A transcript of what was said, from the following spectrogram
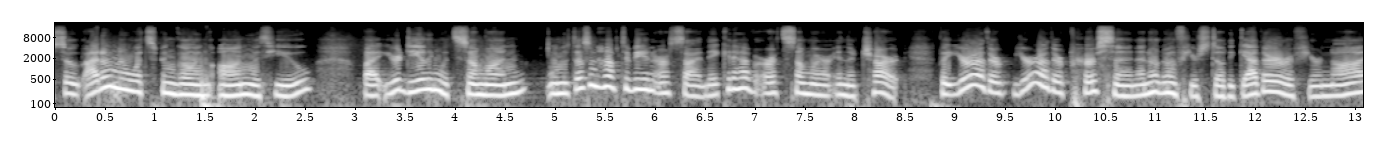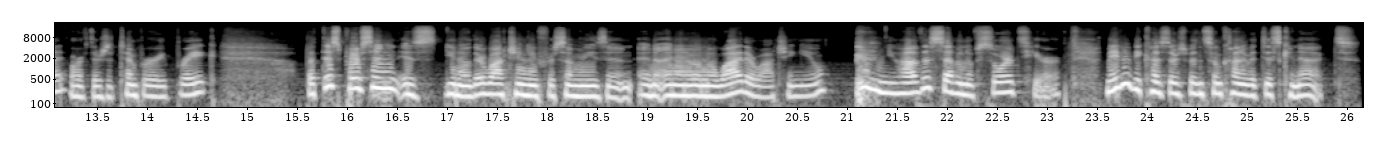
So I don't know what's been going on with you, but you're dealing with someone, and it doesn't have to be an Earth sign. They could have Earth somewhere in the chart, but your other your other person. I don't know if you're still together, or if you're not, or if there's a temporary break. But this person is, you know, they're watching you for some reason, and, and I don't know why they're watching you you have the Seven of Swords here. Maybe because there's been some kind of a disconnect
